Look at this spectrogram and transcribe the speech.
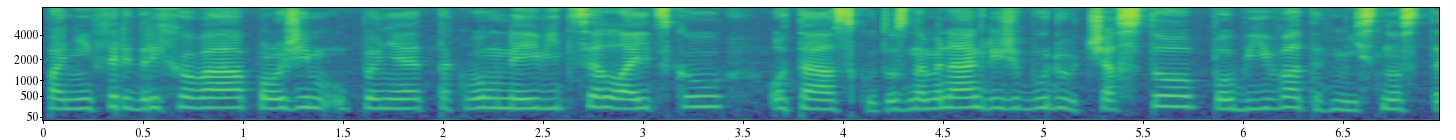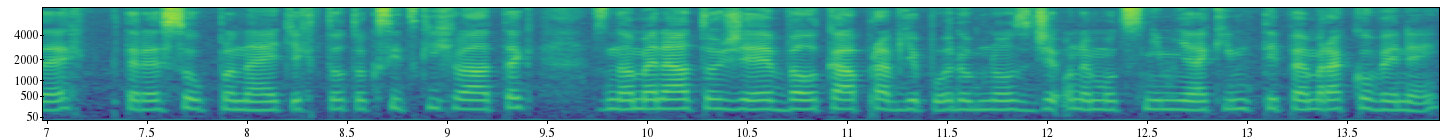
Paní Friedrichová, položím úplně takovou nejvíce laickou otázku. To znamená, když budu často pobývat v místnostech, které jsou plné těchto toxických látek, znamená to, že je velká pravděpodobnost, že onemocním nějakým typem rakoviny.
